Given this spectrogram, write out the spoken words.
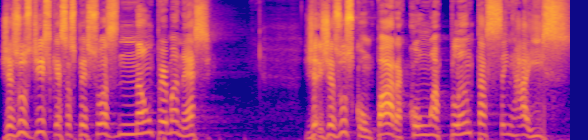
Jesus diz que essas pessoas não permanecem. Jesus compara com uma planta sem raiz.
